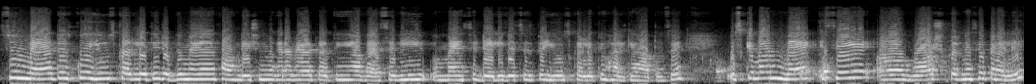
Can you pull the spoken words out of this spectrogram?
सो so, मैं तो इसको यूज़ कर लेती हूँ जब भी मैं फाउंडेशन वगैरह वेयर करती हूँ या वैसे भी मैं इसे डेली बेसिस पे यूज़ कर लेती हूँ हल्के हाथों से। उसके बाद मैं इसे वॉश करने से पहले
